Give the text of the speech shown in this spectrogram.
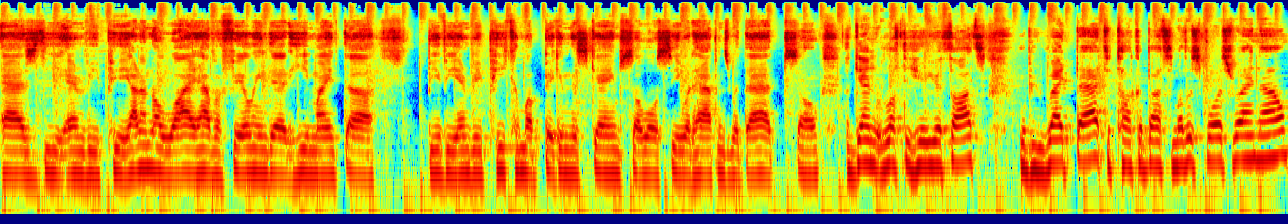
as the MVP. I don't know why I have a feeling that he might. Uh, be the MVP, come up big in this game. So we'll see what happens with that. So again, we'd love to hear your thoughts. We'll be right back to talk about some other sports right now.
